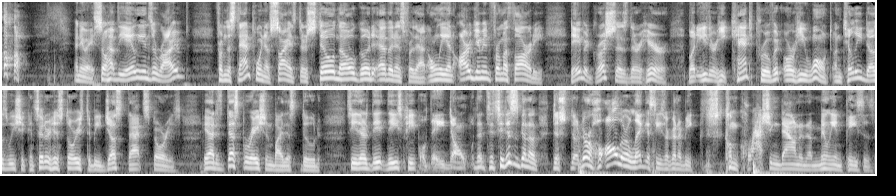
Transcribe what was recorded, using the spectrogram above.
anyway, so have the aliens arrived? From the standpoint of science, there's still no good evidence for that, only an argument from authority. David Grusch says they're here, but either he can't prove it or he won't. Until he does, we should consider his stories to be just that stories. Yeah, it's desperation by this dude. See, these people, they don't. See, this is going to. All their legacies are going to be come crashing down in a million pieces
